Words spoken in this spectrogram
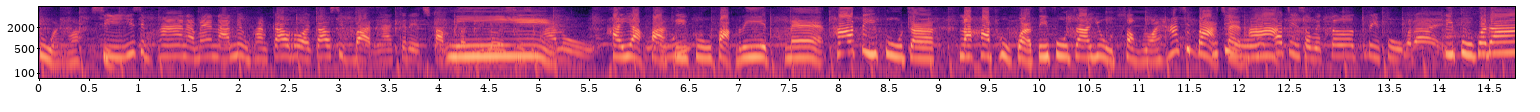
สวยว่ะ C 25นะแม่นั้น1,990 บาท งานเกรดฉ่ำแบบนี่นี้เลย45 โล ใครอยากฝากตีฟูฝากรีดแม่ ถ้าตีฟูจะราคาถูกกว่าตีฟูจะอยู่ 250 บาทจริแต่งถ้า ถ้าจีสเวตเตอร์ตีฟูก็ได้ตีฟูก็ได้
